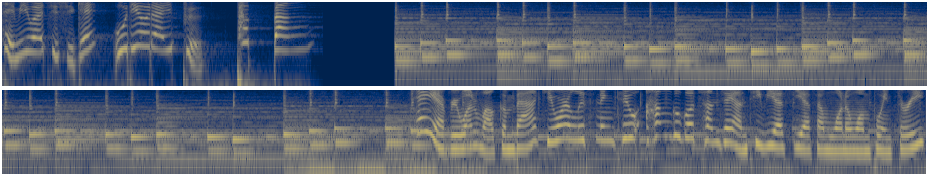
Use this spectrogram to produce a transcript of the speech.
재미와 지식의 오디오 라이프. 팝빵 Hey everyone, welcome back. You are listening to 한국어 천재 on TBS EFM 101.3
